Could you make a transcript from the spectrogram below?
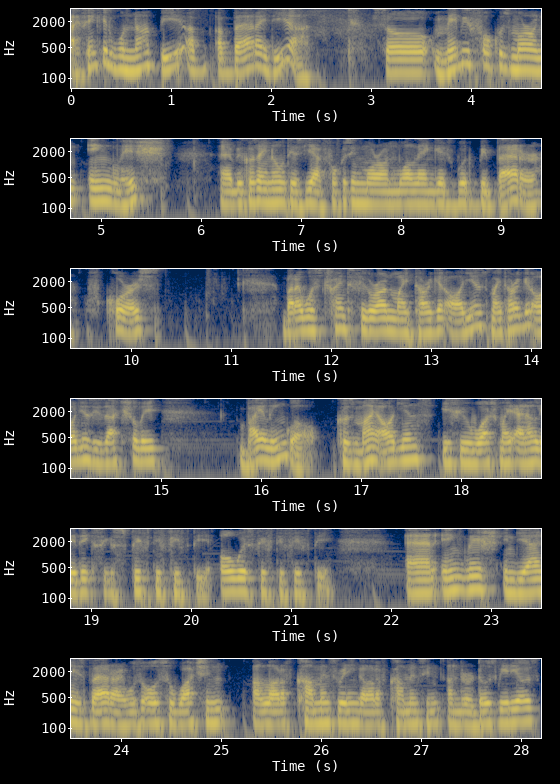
I think it would not be a, a bad idea. So maybe focus more on English uh, because I noticed, yeah, focusing more on one language would be better, of course but I was trying to figure out my target audience. My target audience is actually bilingual because my audience, if you watch my analytics, is 50 50, always 50 50. And English in the end is better. I was also watching a lot of comments, reading a lot of comments in under those videos,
